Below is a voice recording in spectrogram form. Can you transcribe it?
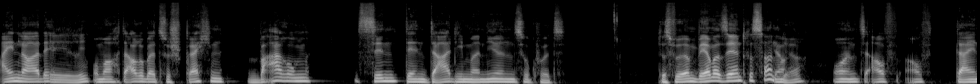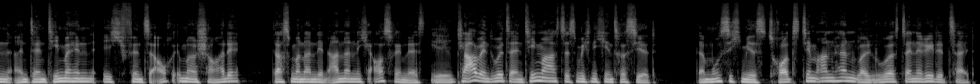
einlade, mhm. um auch darüber zu sprechen, warum sind denn da die Manieren zu kurz? Das wäre wär mal sehr interessant, ja. ja. Und auf, auf dein, dein Thema hin, ich finde es auch immer schade, dass man dann den anderen nicht ausreden lässt. Mhm. Klar, wenn du jetzt ein Thema hast, das mich nicht interessiert, dann muss ich mir es trotzdem anhören, weil mhm. du hast deine Redezeit.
